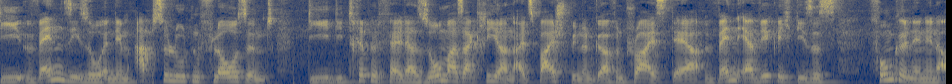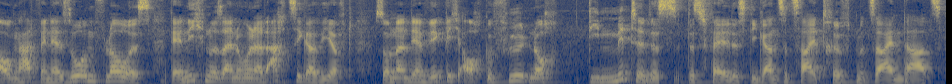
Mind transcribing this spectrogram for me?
die, wenn sie so in dem absoluten Flow sind, die die Trippelfelder so massakrieren. Als Beispiel ein Gervin Price, der, wenn er wirklich dieses Funkeln in den Augen hat, wenn er so im Flow ist, der nicht nur seine 180er wirft, sondern der wirklich auch gefühlt noch die Mitte des, des Feldes die ganze Zeit trifft mit seinen Darts.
